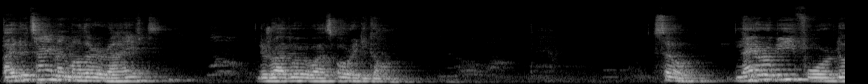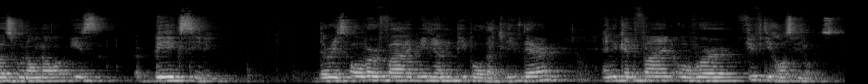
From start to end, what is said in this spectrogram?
By the time my mother arrived, the driver was already gone. So, Nairobi, for those who don't know, is a big city. There is over 5 million people that live there, and you can find over 50 hospitals.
